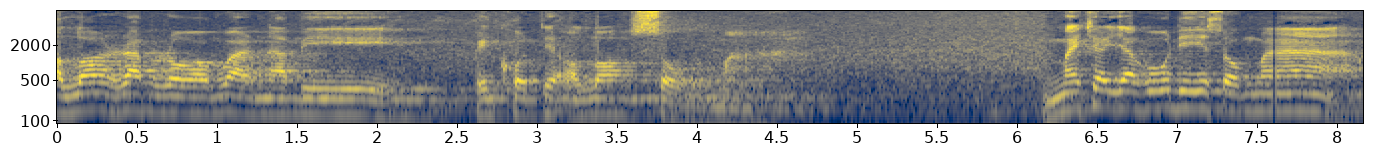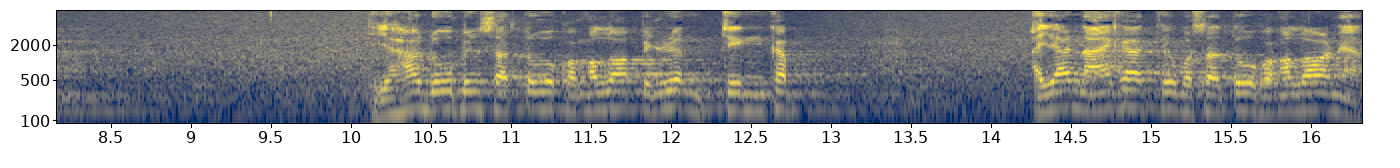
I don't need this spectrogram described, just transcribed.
อัลลอฮ์รับรองว่านาบี เป็นคนที่อัลลอฮ์ส่งมา ไม่ใช่ยาฮูดีส่งมาอย่าดูเป็นศัตรูของอัลลอฮ์เป็นเรื่องจริงครับอายะไหนครับที่ว่าศัตรูของอัลลอฮ์เนี่ย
